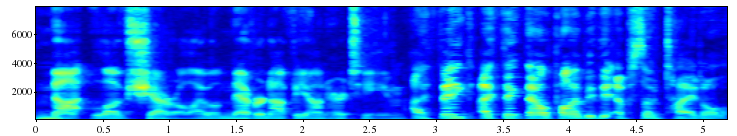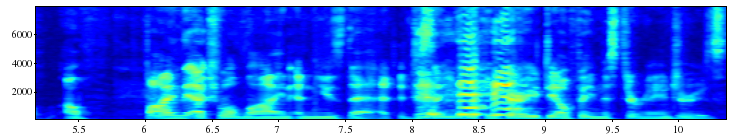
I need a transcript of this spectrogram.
not love Cheryl. I will never not be on her team. I think I think that will probably be the episode title. I'll find the actual line and use that. And just say you're looking very dilfy, Mr. Andrews.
